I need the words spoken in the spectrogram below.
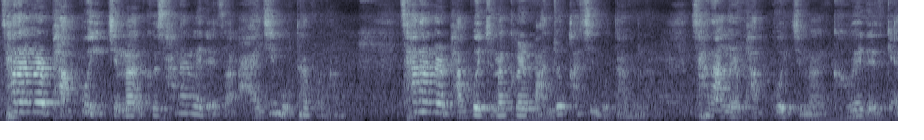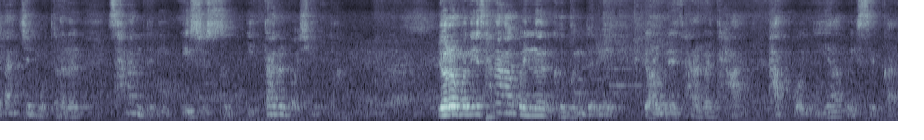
사랑을 받고 있지만 그 사랑에 대해서 알지 못하거나 사랑을 받고 있지만 그걸 만족하지 못하거나 사랑을 받고 있지만 그거에 대해서 깨닫지 못하는 사람들이 있을 수 있다는 것입니다. 여러분이 사랑하고 있는 그분들이 여러분의 사랑을 다 받고 이해하고 있을까요?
